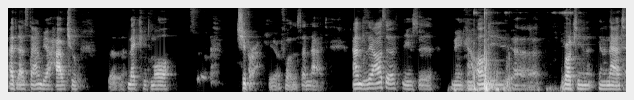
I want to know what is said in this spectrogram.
at that time we have to uh, make it more cheaper here for the satellite. And the other is uh, we can only uh, work in, in the net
